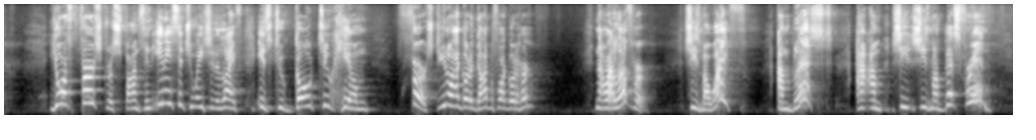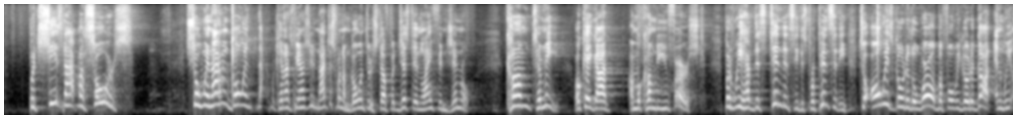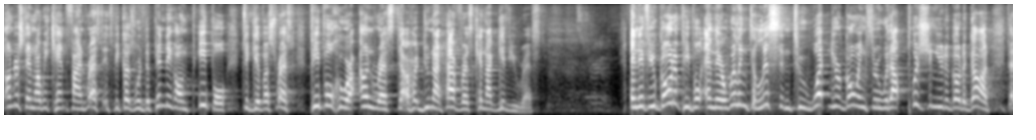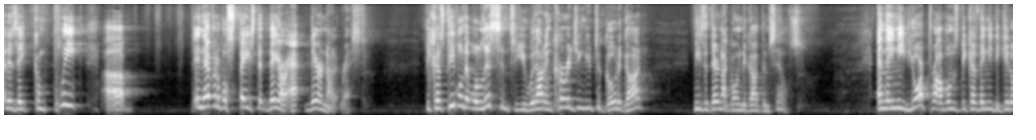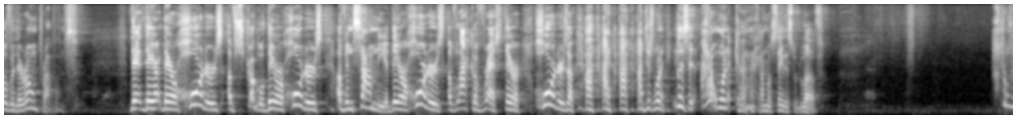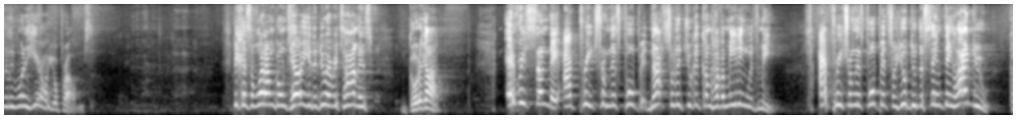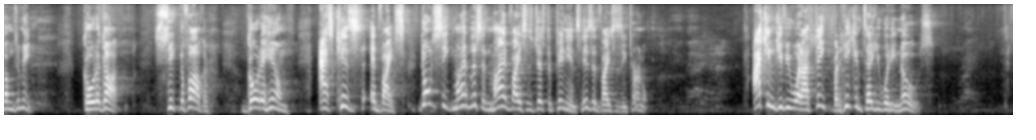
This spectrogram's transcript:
Your first response in any situation in life is to go to Him first. Do you know I go to God before I go to her? Now I love her. She's my wife. I'm blessed. I, am she, she's my best friend, but she's not my source. So when I'm going, can I be honest with you? Not just when I'm going through stuff, but just in life in general. Come to me. Okay, God, I'm gonna come to you first. But we have this tendency, this propensity to always go to the world before we go to God. And we understand why we can't find rest. It's because we're depending on people to give us rest. People who are unrest, uh, or do not have rest, cannot give you rest. And if you go to people and they're willing to listen to what you're going through without pushing you to go to God, that is a complete, uh, inevitable space that they are at. They are not at rest. Because people that will listen to you without encouraging you to go to God means that they're not going to God themselves. And they need your problems because they need to get over their own problems. They're, they're, they're hoarders of struggle. They are hoarders of insomnia. They are hoarders of lack of rest. They are hoarders of, I, I, I, I just want to, listen, I don't want to, I'm going to say this with love. I don't really want to hear all your problems. Because of what I'm going to tell you to do every time is go to God. Every Sunday, I preach from this pulpit, not so that you can come have a meeting with me. I preach from this pulpit so you'll do the same thing I do. Come to me. Go to God, seek the Father, go to Him, ask His advice. Don't seek mine. Listen, my advice is just opinions, His advice is eternal. I can give you what I think, but He can tell you what He knows.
